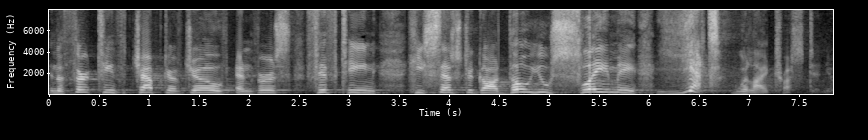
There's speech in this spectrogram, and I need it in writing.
In the 13th chapter of Job and verse 15, he says to God, Though you slay me, yet will I trust in you.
